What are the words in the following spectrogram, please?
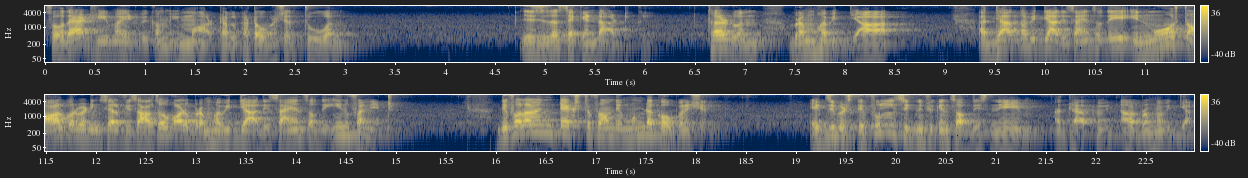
so that he might become immortal. Kathopanishad 2.1 This is the second article. Third one, Brahma Vidya. Adhyatma Vidya, the science of the inmost all pervading self, is also called Brahma Vidya, the science of the infinite. The following text from the Mundaka Upanishad exhibits the full significance of this name, Adhyatma or Brahma Vidya.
